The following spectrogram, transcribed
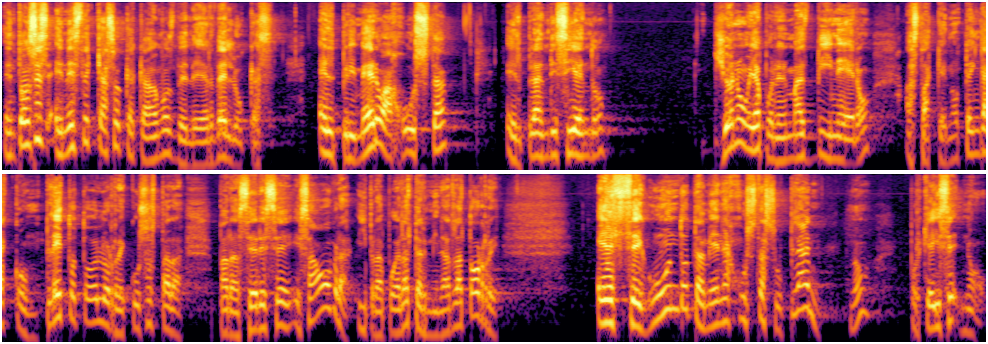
Entonces, en este caso que acabamos de leer de Lucas, el primero ajusta el plan diciendo, yo no voy a poner más dinero hasta que no tenga completo todos los recursos para, para hacer ese, esa obra y para poder terminar la torre. El segundo también ajusta su plan, ¿no? Porque dice, no,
